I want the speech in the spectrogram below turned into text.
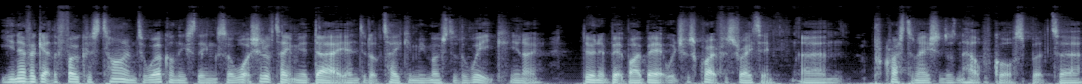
you never get the focused time to work on these things. So what should have taken me a day ended up taking me most of the week, you know, doing it bit by bit, which was quite frustrating. Um, procrastination doesn't help, of course, but uh,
